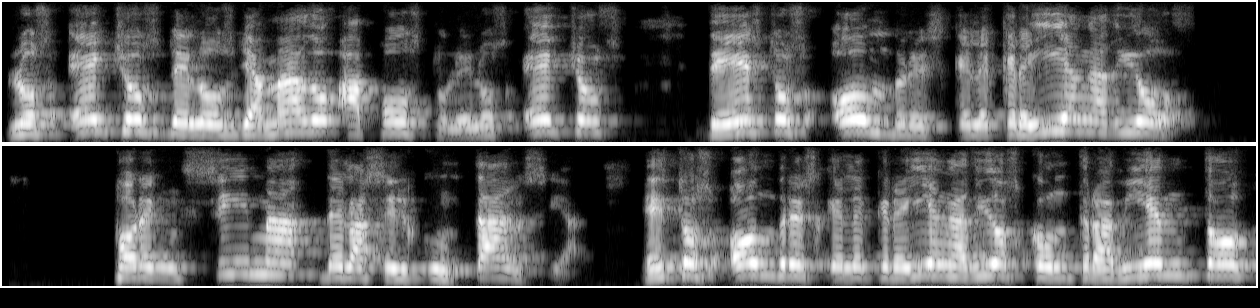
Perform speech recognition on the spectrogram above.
los hechos de los llamados apóstoles, los hechos de estos hombres que le creían a Dios por encima de la circunstancia. Estos hombres que le creían a Dios contra viento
